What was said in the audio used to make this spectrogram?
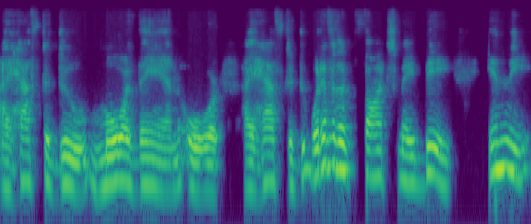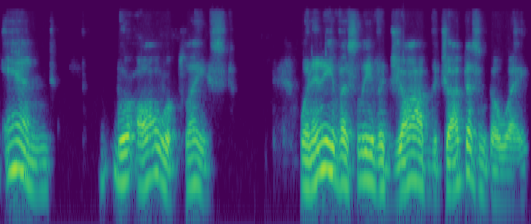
I have to do more than, or I have to do whatever the thoughts may be. In the end, we're all replaced. When any of us leave a job, the job doesn't go away,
